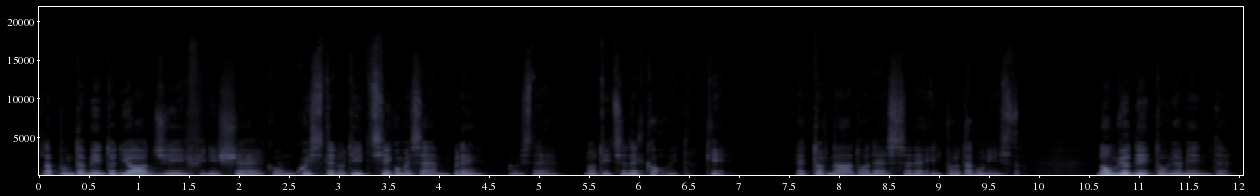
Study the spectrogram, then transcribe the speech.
l'appuntamento di oggi finisce con queste notizie come sempre, queste notizie del Covid che è tornato ad essere il protagonista. Non vi ho detto ovviamente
